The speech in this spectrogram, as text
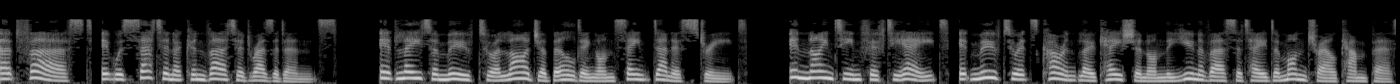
At first, it was set in a converted residence. It later moved to a larger building on St. Denis Street. In 1958, it moved to its current location on the Université de Montréal campus.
